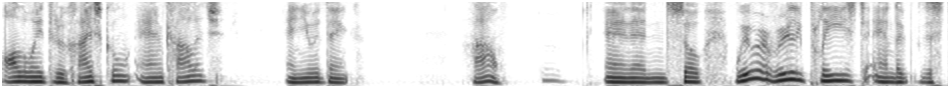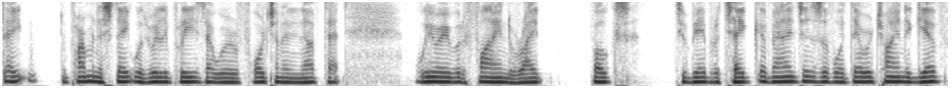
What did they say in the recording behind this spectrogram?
all the way through high school and college, and you would think, how? And, and so we were really pleased, and the, the state Department of State was really pleased that we were fortunate enough that we were able to find the right folks to be able to take advantages of what they were trying to give.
